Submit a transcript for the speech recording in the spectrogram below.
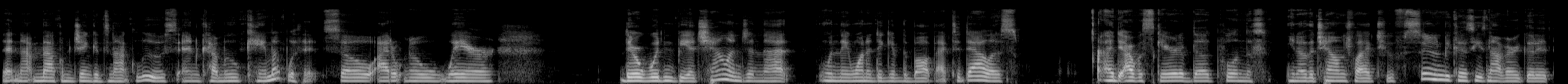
that not Malcolm Jenkins knocked loose, and Camus came up with it. So I don't know where there wouldn't be a challenge in that when they wanted to give the ball back to Dallas. I, I was scared of Doug pulling the you know the challenge flag too soon because he's not very good at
